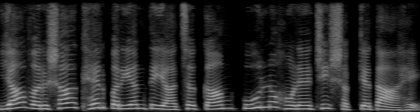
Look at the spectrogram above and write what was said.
या वर्षाअखेरपर्यंत याचं काम पूर्ण होण्याची शक्यता आहे.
